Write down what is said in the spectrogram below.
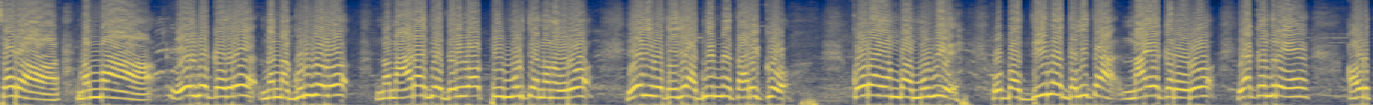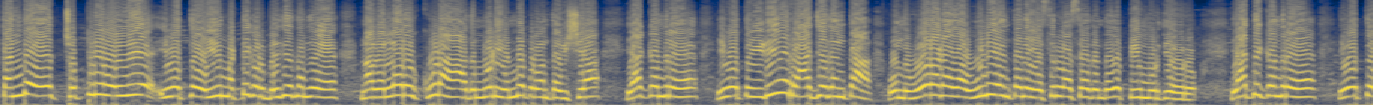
ಸರ್? ನಮ್ಮ ಹೇಳ್ಬೇಕಾದ್ರೆ ನನ್ನ ಗುರುಗಳು, ನನ್ನ ಆರಾಧ್ಯ ದೈವ ಪಿ ಮೂರ್ತಿ ಅಣ್ಣನವರು ಏನಿವತ್ತು ಇದೆ? ಹದಿನೆಂಟನೇ ತಾರೀಕು ಕೋರ ಎಂಬ ಮೂವಿ ಒಬ್ಬ ದೀನ ದಲಿತ ನಾಯಕರವರು. ಯಾಕಂದರೆ ಅವ್ರ ತಂದೆ ಚೊಪ್ಪಲಿ ಒಳ್ಳಿ ಇವತ್ತು ಈ ಮಟ್ಟಿಗೆ ಅವ್ರು ಬೆಳೆದಿದ್ದಂದ್ರೆ ನಾವೆಲ್ಲರೂ ಕೂಡ ಅದನ್ನ ನೋಡಿ ಹೆಮ್ಮೆ ಪಡುವಂಥ ವಿಷಯ. ಯಾಕಂದರೆ ಇವತ್ತು ಇಡೀ ರಾಜ್ಯದಂತ ಒಂದು ಹೋರಾಟದ ಹುಲಿ ಅಂತಲೇ ಹೆಸರುವಾಸಿಯಾದಂಥದ್ದು ಪಿ ಮೂರ್ತಿಯವರು ಯಾತಕ್ಕಂದರೆ ಇವತ್ತು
